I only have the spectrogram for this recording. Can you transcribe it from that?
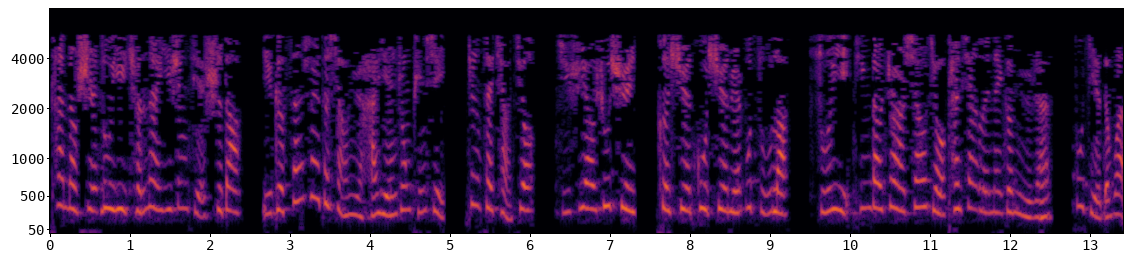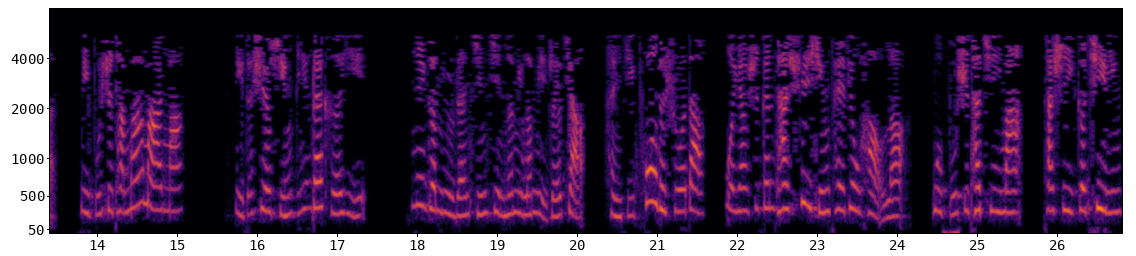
看到是陆亦辰。”那医生解释道：“一个三岁的小女孩严重贫血。”正在抢救，急需要输血，可血库血源不足了。所以听到这儿，萧九看向了那个女人，不解的问：“你不是他妈妈吗？你的血型应该可以。”那个女人紧紧的抿了抿嘴角，很急迫的说道：“我要是跟他血型配就好了。我不是他亲妈，他是一个弃婴，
